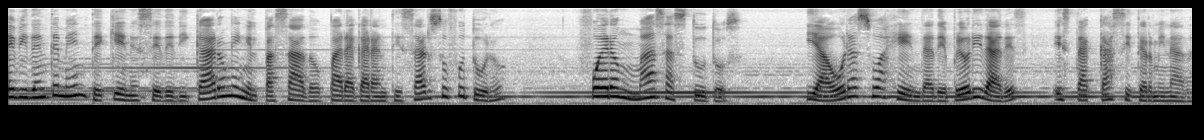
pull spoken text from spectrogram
Evidentemente quienes se dedicaron en el pasado para garantizar su futuro fueron más astutos y ahora su agenda de prioridades está casi terminada.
